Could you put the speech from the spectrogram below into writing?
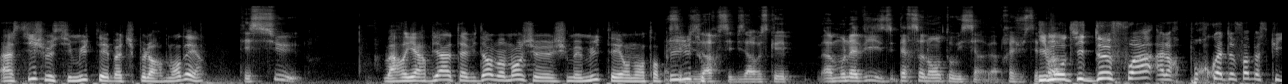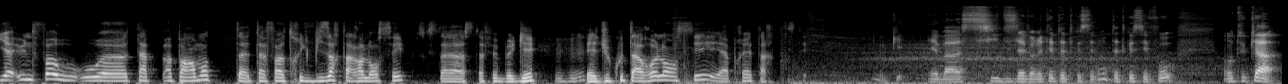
Ah, si, je me suis muté, bah, tu peux leur demander, hein. T'es sûr? Bah, regarde bien à ta vidéo, à un moment, je, je me mute et on n'entend Ah, plus C'est bizarre, c'est bizarre parce que, à mon avis, ils- personne en auto ici. hein. Après, je sais Ils pas. m'ont dit deux fois. Alors pourquoi deux fois? Parce qu'il y a une fois où, où, euh, t'as- apparemment t'as as fait un truc bizarre, t'as relancé parce que ça t'a- ça t'a fait bugger. Mhm. Et du coup t'as relancé et après t'as retesté. Ok. Et bah, s'ils disent la vérité, peut-être que c'est vrai, peut-être que c'est faux. En tout cas,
